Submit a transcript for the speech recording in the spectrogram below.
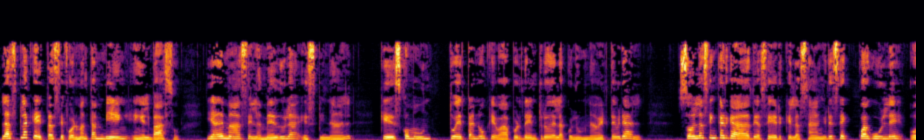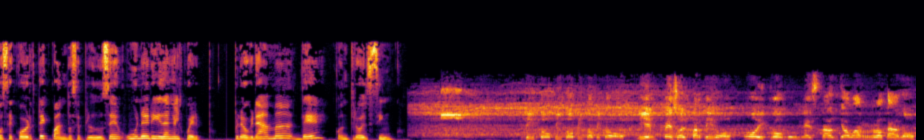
Las plaquetas se forman también en el vaso y además en la médula espinal, que es como un tuétano que va por dentro de la columna vertebral. Son las encargadas de hacer que la sangre se coagule o se corte cuando se produce una herida en el cuerpo. Programa de Control 5. Pito, pito, pito, pito. Y empezó el partido. Hoy con un estadio abarrotado.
